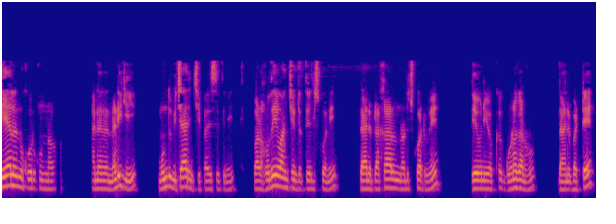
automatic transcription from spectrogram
చేయాలని కోరుకున్నావు అని నన్ను అడిగి ముందు విచారించి పరిస్థితిని వాళ్ళ హృదయవాంచి ఏంటో తెలుసుకొని దాని ప్రకారం నడుచుకోవటమే దేవుని యొక్క గుణగణం. దాన్ని బట్టే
